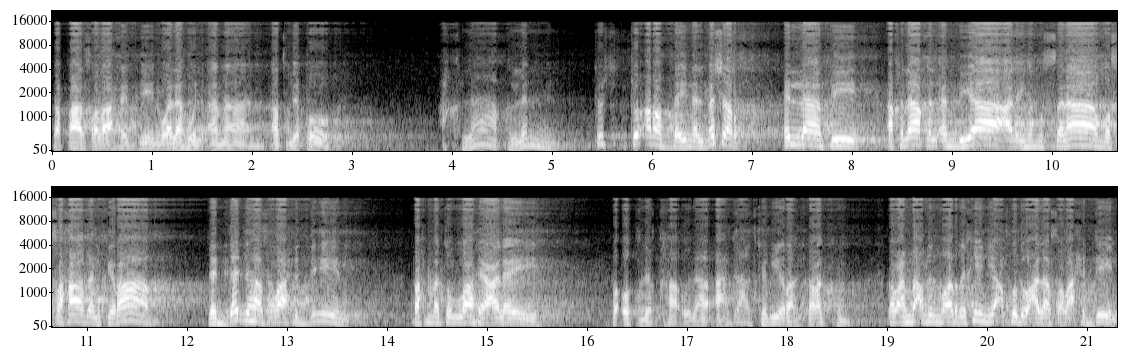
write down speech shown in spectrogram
فقال صلاح الدين وله الأمان أطلقوه. أخلاق لم تعرف بين البشر إلا في أخلاق الأنبياء عليهم السلام والصحابة الكرام. جددها صلاح الدين رحمة الله عليه. فأطلق هؤلاء. أعداد كبيرة تركهم. طبعا بعض المؤرخين يأخذوا على صلاح الدين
